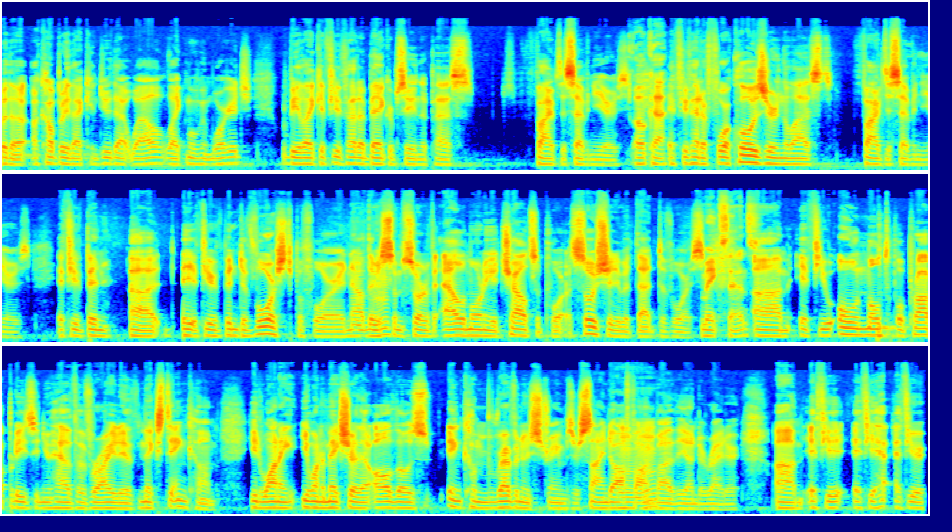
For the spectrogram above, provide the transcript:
with a, a company that can do that well, like Movement Mortgage, would be like if you've had a bankruptcy in the past five to seven years. Okay. If you've had a foreclosure in the last five to seven years. If you've been uh, if you've been divorced before, and now Mm-hmm. there's some sort of alimony or child support associated with that divorce. Makes sense. Um, if you own multiple properties and you have a variety of mixed income, you'd want to you want to make sure that all those income revenue streams are signed off Mm-hmm. on by the underwriter. Um, if you if you ha- if you're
